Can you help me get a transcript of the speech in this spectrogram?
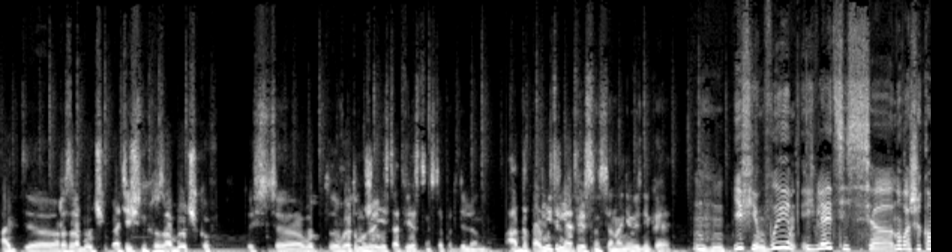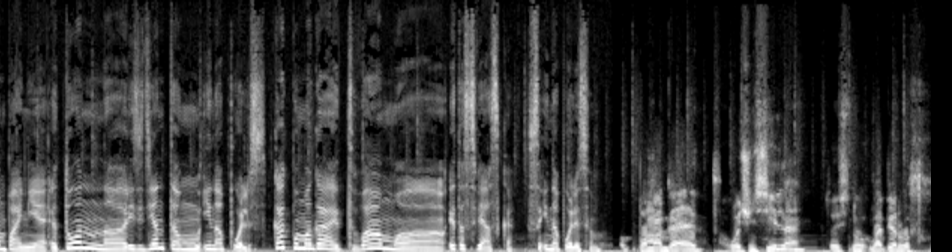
э, разработчик, отечественных разработчиков, то есть э, вот в этом уже есть ответственность определенная. А дополнительная ответственность, она не возникает. Угу. Ефим, вы являетесь, ну, ваша компания Этон, резидентом Иннополис. Как помогает вам эта связка с Иннополисом? Помогает очень сильно. То есть, ну, во-первых,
